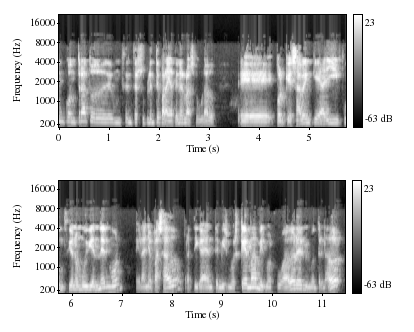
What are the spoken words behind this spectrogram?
un contrato de un center suplente para ya tenerlo asegurado. Eh, porque saben que allí funcionó muy bien Deadmond el año pasado, prácticamente mismo esquema, mismos jugadores, mismo entrenador.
